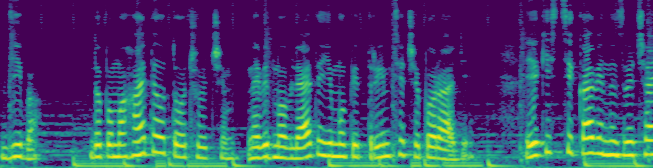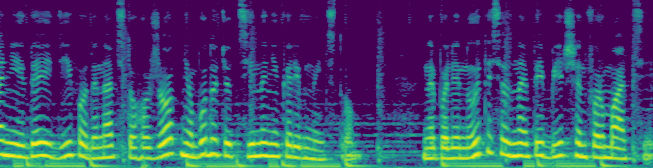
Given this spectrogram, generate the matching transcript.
Діва. Допомагайте оточуючим, не відмовляйте йому підтримці чи пораді. Якісь цікаві незвичайні ідеї дів 11 жовтня будуть оцінені керівництвом. Не полінуйтеся знайти більше інформації,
